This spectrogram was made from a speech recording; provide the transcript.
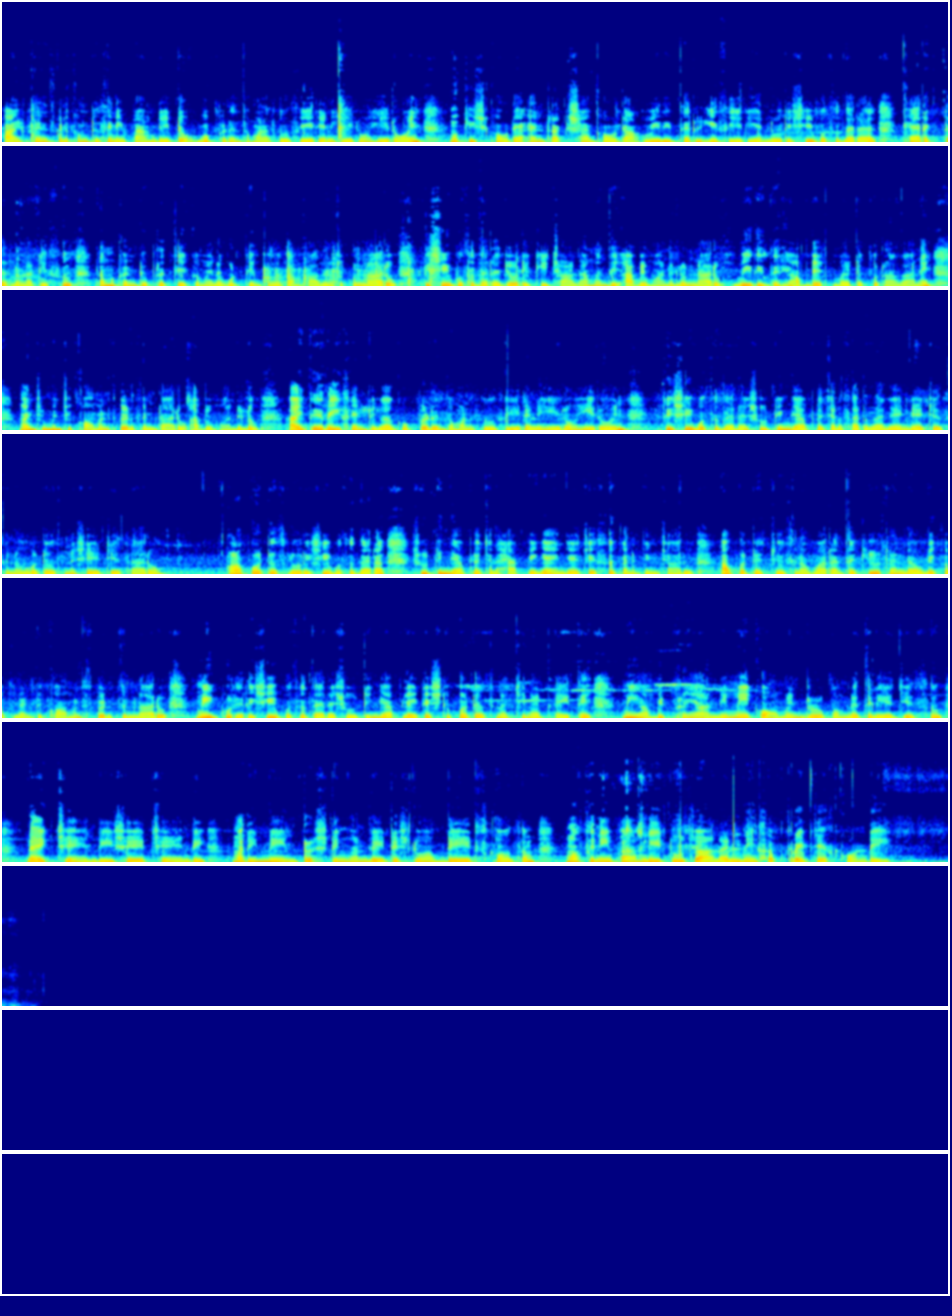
Hi friends welcome to cine family two Guppedantha Manasu serial hero heroine Mukesh Gowda and Raksha Gowda వీరిద్దరూ ఈ సీరియల్లో రిషి వసుధర క్యారెక్టర్లు నటిస్తూ తమకంటూ ప్రత్యేకమైన గుర్తింపును సంపాదించుకున్నారు. రిషి వసుధర జోడీకి చాలామంది అభిమానులు ఉన్నారు వీరిద్దరి అప్డేట్ బయటకు రాగానే మంచి మంచి కామెంట్స్ పెడుతుంటారు అభిమానులు. అయితే రీసెంట్గా Guppedantha Manasu serial hero heroine Rishi Vasudhara shooting గ్యాప్లో చాలా సరదాగా ఎంజాయ్ చేస్తున్న ఫొటోస్ను షేర్ చేశారు. ఆ ఫొటోస్లో రిషి వసుధర షూటింగ్ గ్యాప్లో చాలా హ్యాపీగా ఎంజాయ్ చేస్తూ కనిపించారు. ఆ ఫొటోస్ చూసిన వారంతా క్యూట్ అండ్ లవ్లీ కపుల్ అంటూ కామెంట్స్ పెడుతున్నారు. మీకు కూడా Rishi Vasudhara shooting gap latest photos నచ్చినట్లయితే మీ అభిప్రాయాన్ని మీ కామెంట్ రూపంలో తెలియజేస్తూ లైక్ చేయండి షేర్ చేయండి. మరిన్ని ఇంట్రెస్టింగ్ అండ్ లేటెస్ట్ అప్డేట్స్ కోసం మా సినీ ఫ్యామిలీ టూ ఛానల్ని సబ్స్క్రైబ్ చేసుకోండి.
